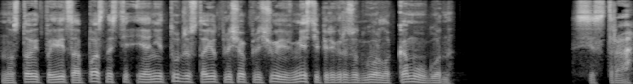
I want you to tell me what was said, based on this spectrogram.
но стоит появиться опасности, и они тут же встают плечо к плечу и вместе перегрызут горло кому угодно. Сестра.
